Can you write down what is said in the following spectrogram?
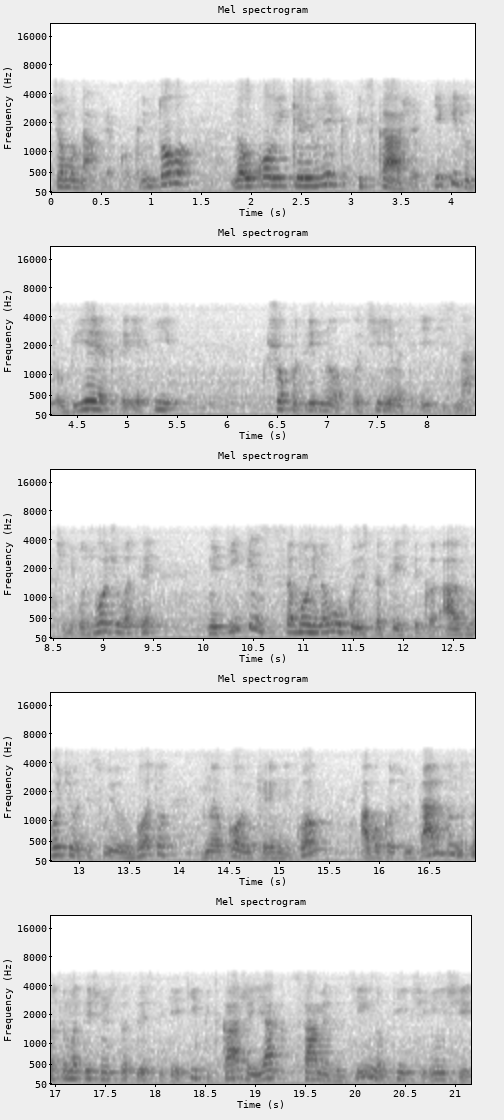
в цьому напрямку. Крім того, науковий керівник підскаже, які тут об'єкти, які, що потрібно оцінювати які значення, узгоджувати не тільки з самою наукою і статистикою, а узгоджувати свою роботу з науковим керівником або консультантом з математичної статистики, який підкаже, як саме доцільно в тій чи іншій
